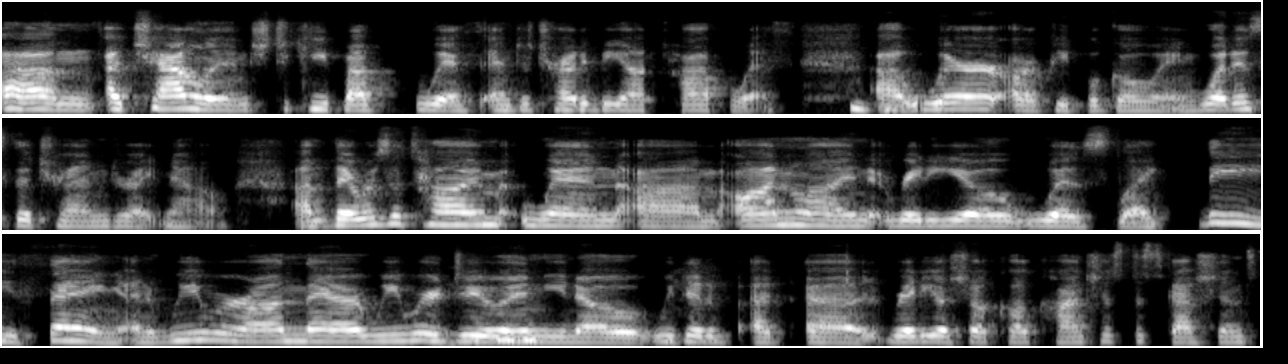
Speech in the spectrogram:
um, a challenge to keep up with and to try to be on top with. Uh, mm-hmm. where are people going? What is the trend right now? Um, there was a time when um, online radio was like the thing, and we were on there. We were doing, you know, we did a, a radio show called Conscious Discussions.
